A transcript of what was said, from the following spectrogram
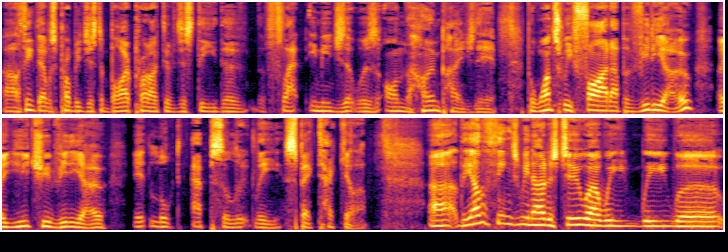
Uh, I think that was probably just a byproduct of just the, the, the flat image that was on the homepage there. But once we fired up a video, a YouTube video, it looked absolutely spectacular. Uh, the other things we noticed too, uh, we we were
